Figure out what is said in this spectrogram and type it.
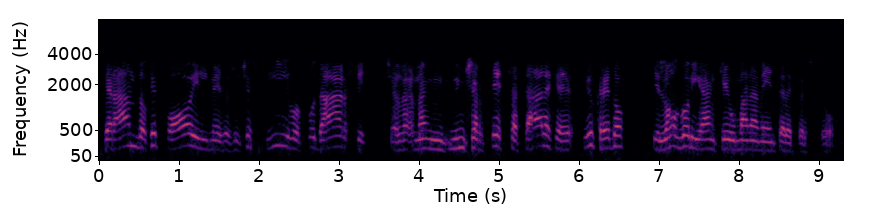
sperando che poi il mese successivo può darsi, c'è un'incertezza tale che io credo che logori anche umanamente le persone.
